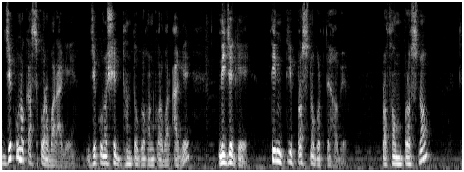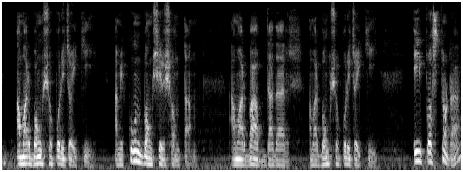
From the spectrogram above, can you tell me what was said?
যে কোনো কাজ করবার আগে যে কোনো সিদ্ধান্ত গ্রহণ করবার আগে নিজেকে তিনটি প্রশ্ন করতে হবে। প্রথম প্রশ্ন, আমার বংশ পরিচয় কি? আমি কোন বংশের সন্তান? আমার বাপ, দাদার, আমার বংশ পরিচয় কি? এই প্রশ্নটা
